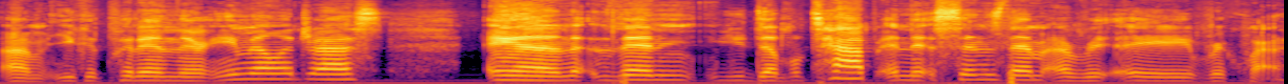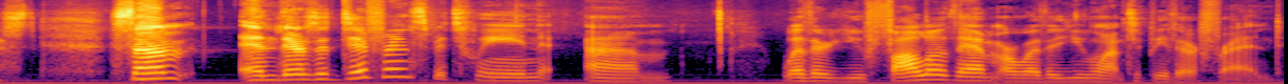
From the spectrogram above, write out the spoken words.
Um, you could put in their email address, and then you double tap, and it sends them a, re- a request. Some and there's a difference between um, whether you follow them or whether you want to be their friend.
